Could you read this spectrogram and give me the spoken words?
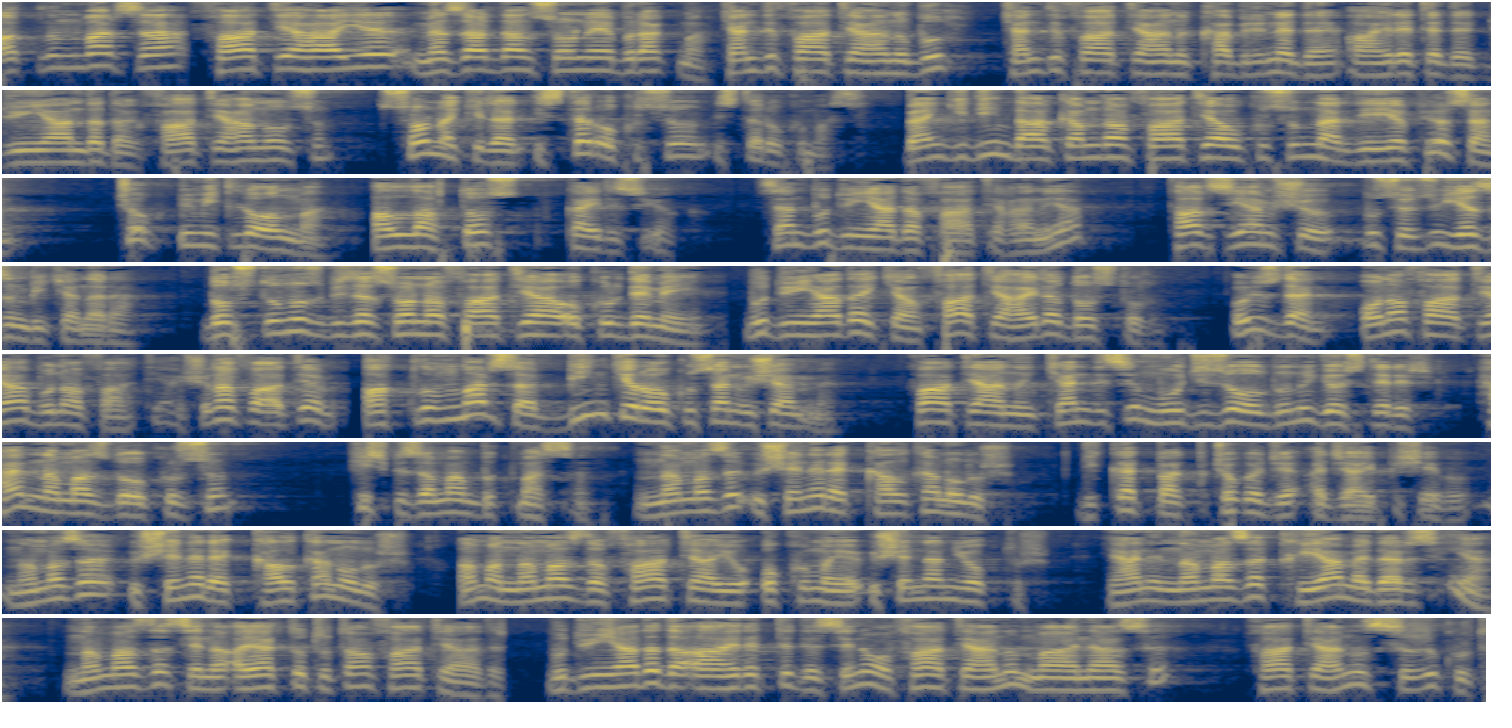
Aklın varsa Fatiha'yı mezardan sonraya bırakma. Kendi Fatiha'nı bul. Kendi Fatiha'nı kabrine de, ahirete de, dünyanda da Fatiha'nın olsun. Sonrakiler ister okusun, ister okumaz. Ben gideyim de arkamdan Fatiha okusunlar diye yapıyorsan çok ümitli olma. Allah dost, gayrısı yok. Sen bu dünyada Fatiha'nı yap. Tavsiyem şu, bu sözü yazın bir kenara. Dostumuz bize sonra Fatiha okur demeyin. Bu dünyadayken Fatiha ile dost olun. O yüzden ona Fatiha buna Fatiha. Şuna Fatiha. Aklın varsa bin kere okusan üşenme. Fatiha'nın kendisi mucize olduğunu gösterir. Her namazda okursun hiçbir zaman bıkmazsın. Namaza üşenerek kalkan olur. Dikkat bak çok acayip bir şey bu. Namaza üşenerek kalkan olur. Ama namazda Fatiha'yı okumaya üşenen yoktur. Yani namaza kıyam edersin ya, namazda seni ayakta tutan Fatiha'dır. Bu dünyada da ahirette de seni o Fatiha'nın manası, Fatiha'nın sırrı kurtarır.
